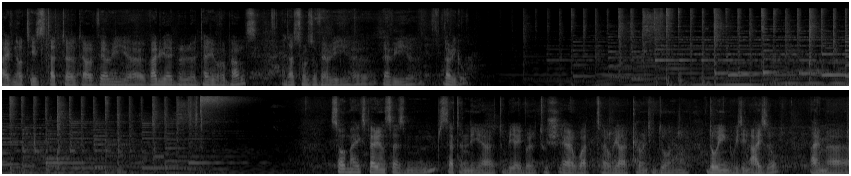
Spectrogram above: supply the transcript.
I've noticed that there are very valuable deliverables, and that's also very, very, very good. So my experience has certainly uh, to be able to share what uh, we are currently doing, doing within ISO. I'm uh,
